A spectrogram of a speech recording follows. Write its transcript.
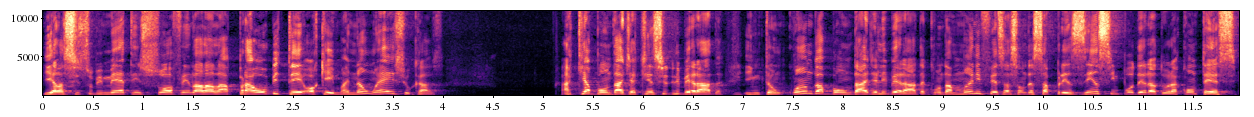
e elas se submetem, sofrem lá, lá, lá, para obter. Ok, mas não é esse o caso. Aqui a bondade já tinha sido liberada. Então, quando a bondade é liberada, quando a manifestação dessa presença empoderadora acontece,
